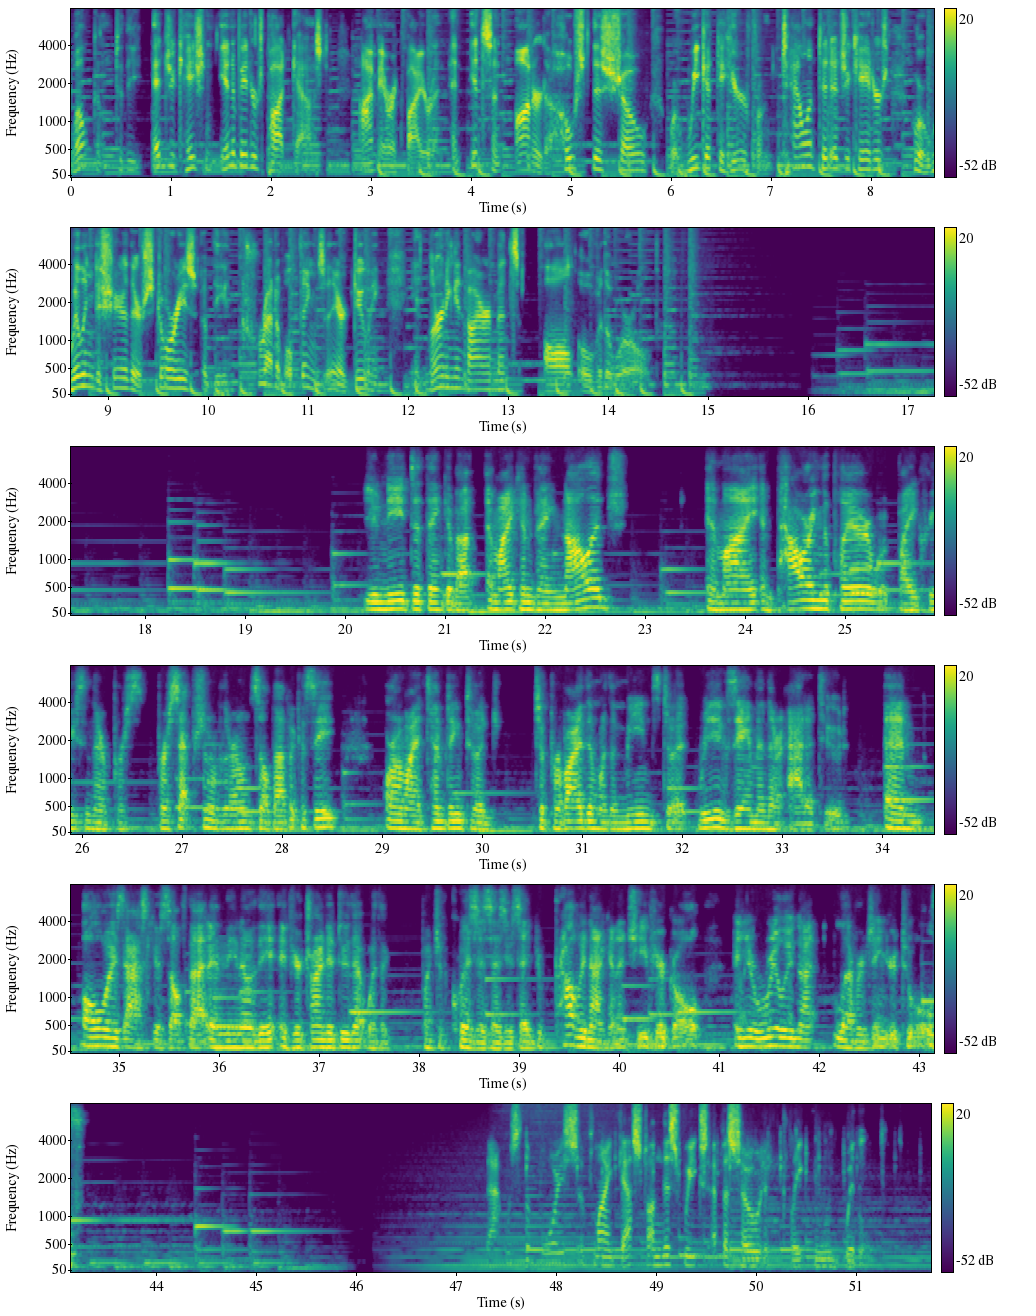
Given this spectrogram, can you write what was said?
welcome to the Education Innovators Podcast. I'm Eric Byron, and it's an honor to host this show where we get to hear from talented educators who are willing to share their stories of the incredible things they are doing in learning environments all over the world. You need to think about am I conveying knowledge? Am I empowering the player by increasing their per- perception of their own self efficacy? Or am I attempting to to provide them with a means to re-examine their attitude? And always ask yourself that. And you know, the, if you're trying to do that with a bunch of quizzes, as you said, you're probably not going to achieve your goal, and you're really not leveraging your tools. That was the voice of my guest on this week's episode, Clayton Whittle.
